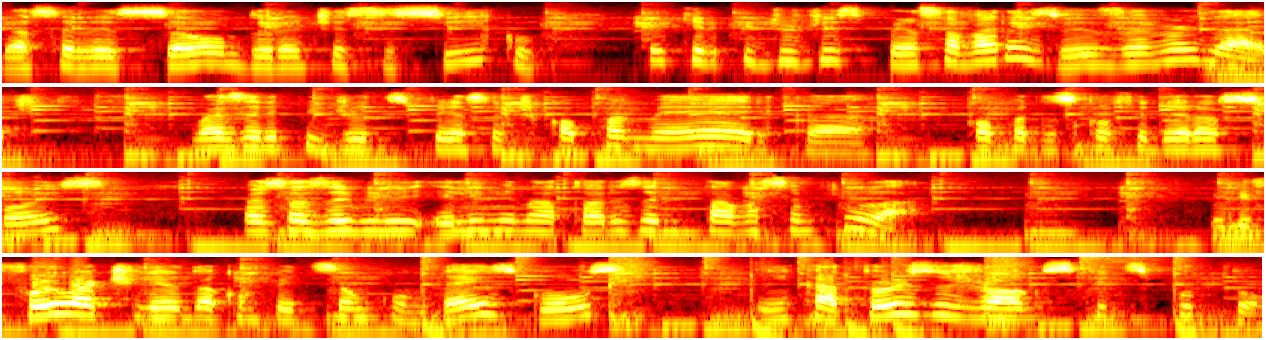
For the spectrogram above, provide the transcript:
da seleção durante esse ciclo, porque ele pediu dispensa várias vezes, é verdade. Mas ele pediu dispensa de Copa América, Copa das Confederações, mas nas eliminatórias ele estava sempre lá. Ele foi o artilheiro da competição com 10 gols em 14 jogos que disputou.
